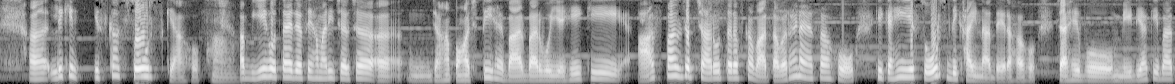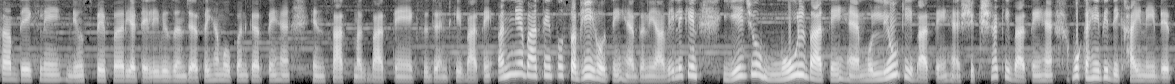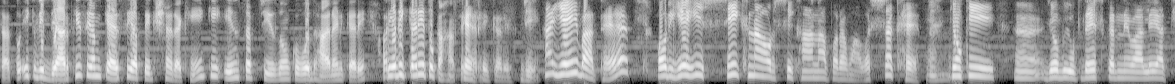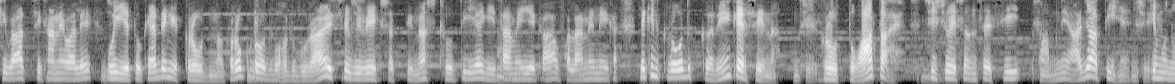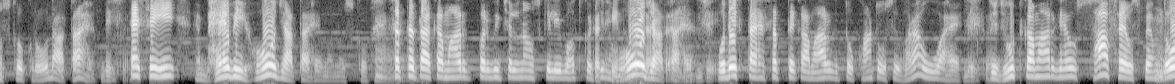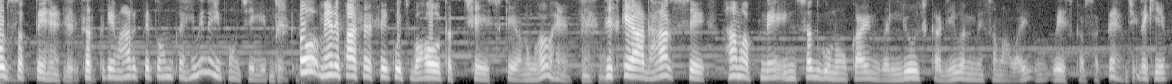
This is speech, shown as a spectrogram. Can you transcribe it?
लेकिन इसका सोर्स क्या हो हाँ अब ये होता है जैसे हमारी चर्चा जहाँ पहुँचती है बार बार वो यही कि आसपास जब चारों तरफ़ का वातावरण ऐसा हो कि कहीं ये सोर्स दिखाई ना दे रहा हो चाहे वो मीडिया की बात आप देख लें न्यूज़पेपर या टेलीविज़न जैसे ही हम ओपन करते हैं हिंसात्मक बातें एक्सीडेंट की बातें अन्य बातें तो सभी होती हैं दुनियावी लेकिन ये जो मूल बातें हैं मूल्यों की बातें हैं शिक्षा की बातें हैं वो कहीं भी दिखाई नहीं देता। तो एक विद्यार्थी से हम कैसे अपेक्षा रखें कि इन सब चीज़ों को वो धारण करे और यदि करे तो कहाँ से कैसे करे? करे जी। हाँ यही बात है और यही सीखना और सिखाना परम आवश्यक है हम्म, क्योंकि जो भी उपदेश करने वाले अच्छी बात सिखाने वाले वो ये तो कह देंगे क्रोध न करो क्रोध बहुत बुरा है इससे विवेक शक्ति नष्ट होती है। गीता हम्म। में ये कहा फलाने ने कहा लेकिन क्रोध करें कैसे ना? क्रोध तो आता है। हम्म, सिचुएशन ऐसी सामने आ जाती हैं कि मनुष्य को क्रोध आता है। ऐसे ही भय भी हो जाता है मनुष्य को। हम्म, सत्यता का मार्ग पर भी चलना उसके लिए बहुत कठिन, कठिन हो जाता है। जी। वो देखता है सत्य का मार्ग तो कांटों से भरा हुआ है। जो झूठ का मार्ग है वो साफ़ है उस पर हम हम्म। दौड़ सकते हैं। सत्य के मार्ग पे तो हम कहीं भी नहीं पहुँचेंगे। तो मेरे पास ऐसे कुछ बहुत अच्छे इसके अनुभव हैं जिसके आधार से हम अपने इन सदगुणों का इन वैल्यूज़ का जीवन में समावेश कर सकते हैं। जी। देखिए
